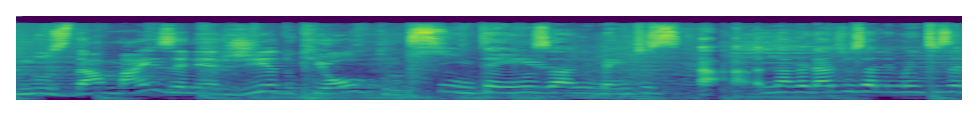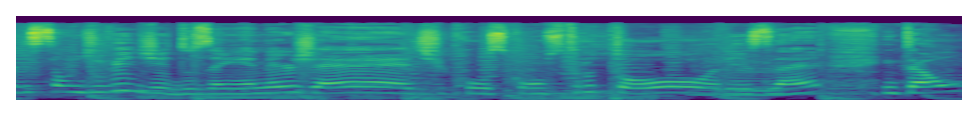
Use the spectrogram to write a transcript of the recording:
nos dá mais energia do que outros? Sim, tem os alimentos. Na verdade, os alimentos eles são divididos em energéticos, construtores, uhum. né? Então,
